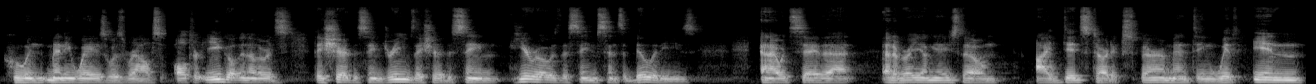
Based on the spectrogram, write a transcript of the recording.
who in many ways was Ralph's alter ego, in other words, they shared the same dreams, they shared the same heroes, the same sensibilities. And I would say that at a very young age, though, I did start experimenting within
